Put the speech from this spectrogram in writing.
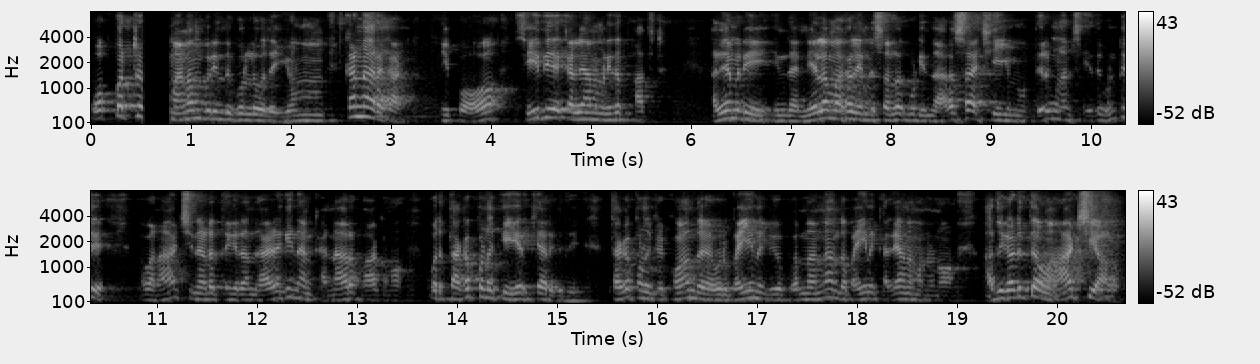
ஒப்பற்ற மனம் புரிந்து கொள்ளுவதையும் கண்ணார காட்டும் இப்போ சீதையை கல்யாணம் பண்ணி தான் பார்த்துட்டேன் அதே மாதிரி இந்த நிலமகள் என்று சொல்லக்கூடிய இந்த அரசாட்சியையும் திருமணம் செய்து கொண்டு அவன் ஆட்சி நடத்துகிற அந்த அழகை நான் கண்ணார பார்க்கணும். ஒரு தகப்பனுக்கு இயற்கையா இருக்குது. தகப்பனுக்கு குழந்தை ஒரு பையனுக்கு பிறந்தான்னா அந்த பையனுக்கு கல்யாணம் பண்ணணும். அதுக்கடுத்து அவன் ஆட்சி ஆகும்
